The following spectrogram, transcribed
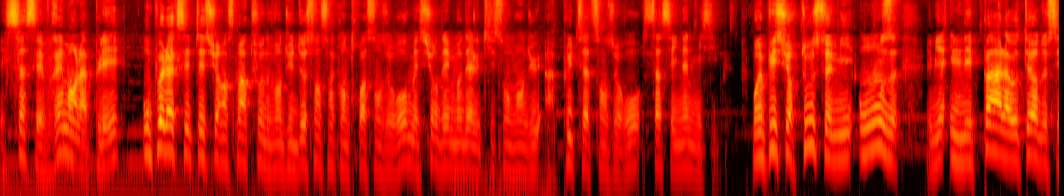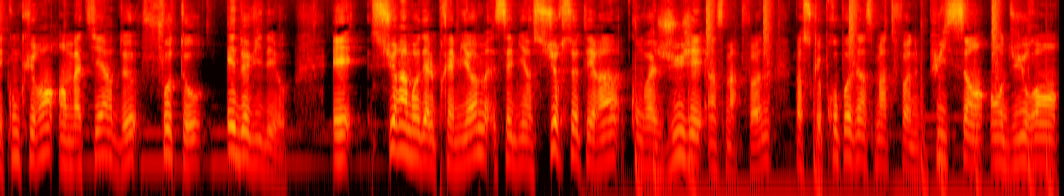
et ça c'est vraiment la plaie. On peut l'accepter sur un smartphone vendu 250-300 euros mais sur des modèles qui sont vendus à plus de 700 euros, ça c'est inadmissible. Bon et puis surtout ce Mi 11, eh il n'est pas à la hauteur de ses concurrents en matière de photos et de vidéos. Et sur un modèle premium, c'est bien sur ce terrain qu'on va juger un smartphone parce que proposer un smartphone puissant, endurant,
